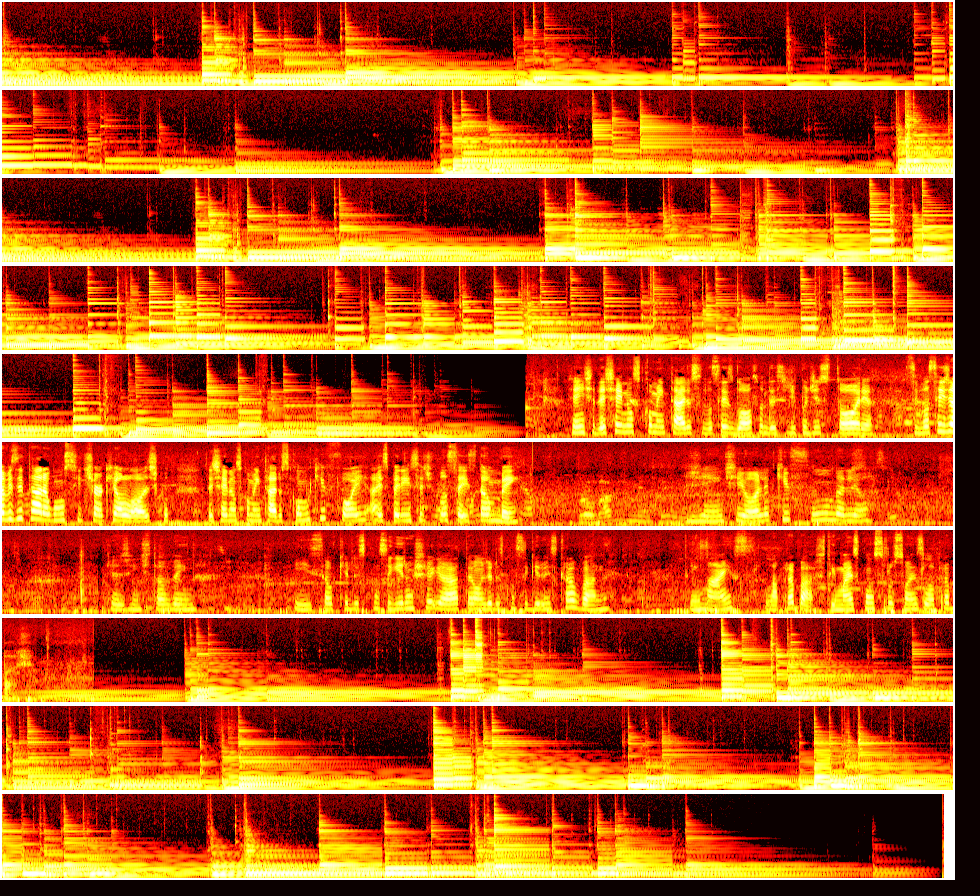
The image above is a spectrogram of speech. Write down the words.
deixa aí nos comentários se vocês gostam desse tipo de história. Se vocês já visitaram algum sítio arqueológico, deixa aí nos comentários como que foi a experiência de vocês também. Gente, olha que fundo ali, ó. Que a gente tá vendo. Isso é o que eles conseguiram chegar, até onde eles conseguiram escavar, né? Tem mais lá para baixo, tem mais construções lá para baixo.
